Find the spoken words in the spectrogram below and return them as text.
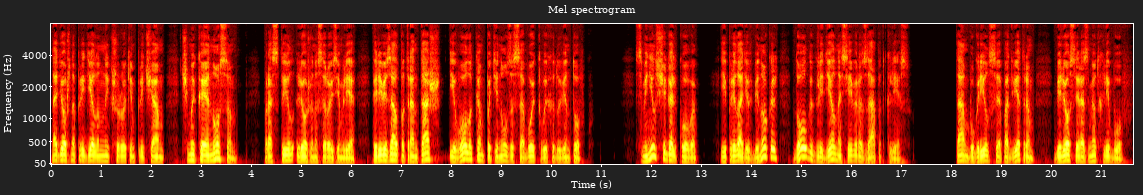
надежно приделанный к широким плечам, чмыкая носом, простыл лежа на сырой земле, перевязал патронтаж и волоком потянул за собой к выходу винтовку. Сменил Щеголькова и, приладив бинокль, долго глядел на северо-запад к лесу. Там бугрился под ветром белесый размет хлебов.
